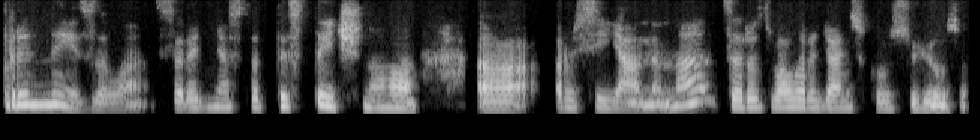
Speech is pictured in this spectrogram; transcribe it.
принизила середньостатистичного е, росіянина, це розвал радянського союзу.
